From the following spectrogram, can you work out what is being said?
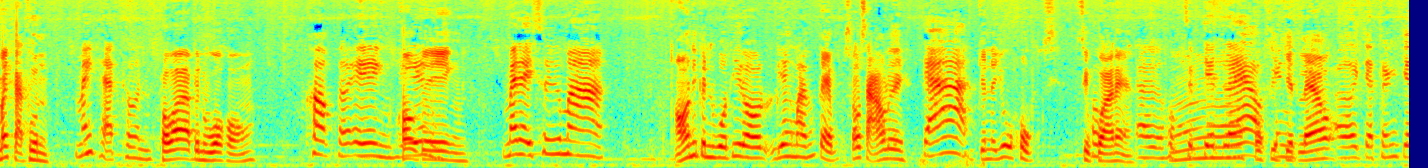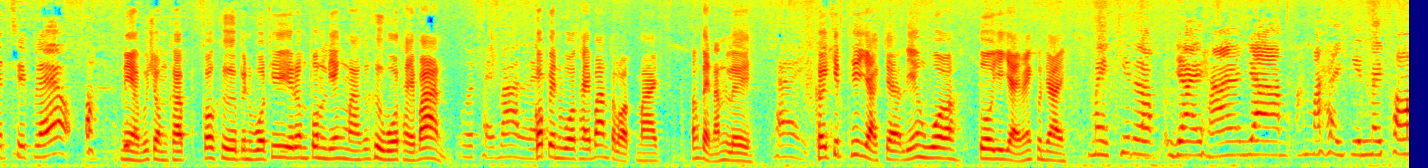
ไม่ขาดทุน ไม่ขาดทุนเพราะว่าเป็นวัวของคอกตัวเองคอกตัวเอง ไม่ได้ซื้อมา อ๋อ นี่เป็นวัวที่เราเลี้ยงมาตั้งแต่สาวๆเลย จ้า จนอายุหกสิบกว่าเนี่ย เออหกสิบเจ็ดแล้วหกสิบเจ็ดแล้ว เออ จะถึงเจ็ดสิบแล้ว เนี่ยผู้ชมครับ ก็คือเป็นวัวที่เริ่มต้นเลี้ยงมาก็คือวัวไทยบ้าน วัวไทยบ้านเลย ก็เป็นวัวไทยบ้านตลอดมา ตั้งแต่นั้นเลย ใช่ เคยคิดที่อยากจะเลี้ยงวัวตัวใหญ่ๆไหมคุณยาย ไม่คิดหรอกยายหายามาให้กินไม่พอ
